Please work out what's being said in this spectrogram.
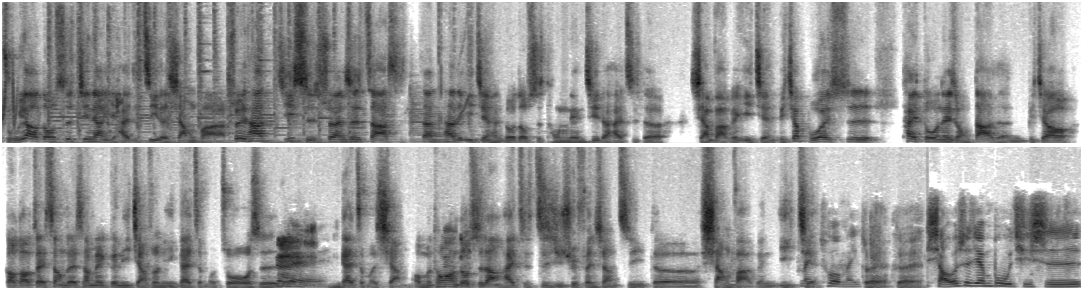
主要都是尽量以孩子自己的想法，所以他即使虽然是扎实，但他的意见很多都是同年纪的孩子的想法跟意见，比较不会是太多那种大人比较高高在上在上面跟你讲说你应该怎么做或是应该怎么想。我们通常都是让孩子自己去分享自己的想法跟意见。没错，没错。对对，小额事件部其实。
